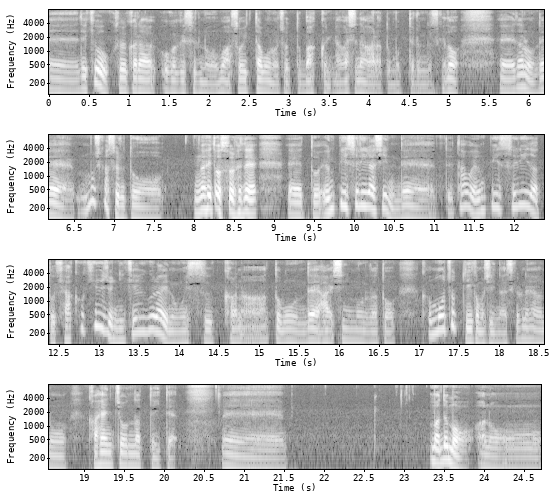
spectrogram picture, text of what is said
えー、で今日それからおかけするのも、まあ、そういったものをちょっとバックに流しながらと思ってるんですけど、えー、なのでもしかすると意外とそれで、えーと、MP3 らしいんでで多分 MP3 だと 192K ぐらいの音質かなと思うんで配信ものだと。もうちょっといいかもしれないですけどね。あの可変調になっていて、えー、まあでもあの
